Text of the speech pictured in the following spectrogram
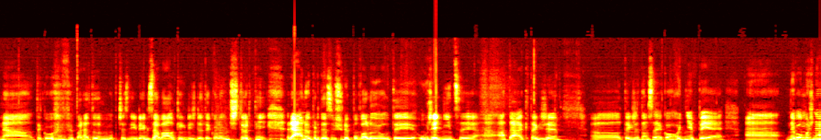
na takovou, vypadá to tam občas někde jak za války, když jdete kolem čtvrtý ráno, protože se všude povalují ty úředníci a, a tak, takže Uh, takže tam se jako hodně pije. A, nebo možná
